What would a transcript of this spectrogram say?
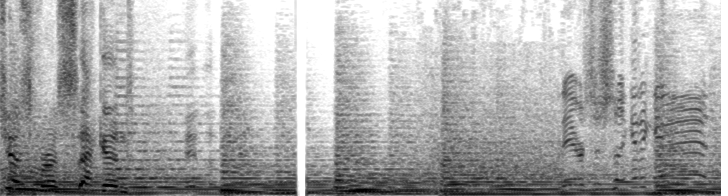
just for a second. There's a second again.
